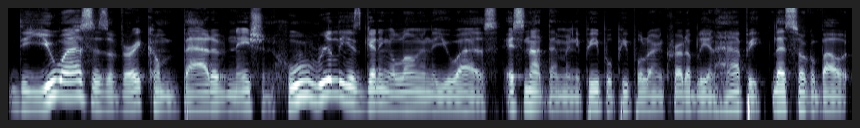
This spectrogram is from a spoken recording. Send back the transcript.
the US is a very combative nation. Who really is getting along in the US? It's not that many people. People are incredibly unhappy. Let's talk about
